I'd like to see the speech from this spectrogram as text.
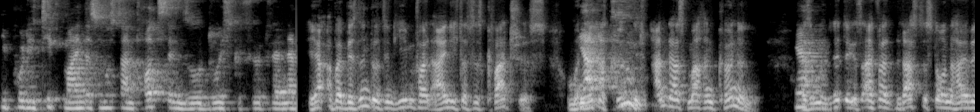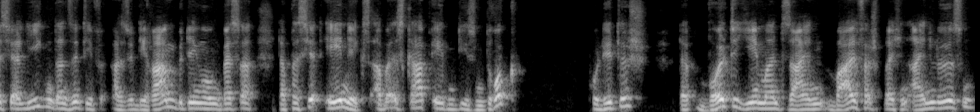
die Politik meint, das muss dann trotzdem so durchgeführt werden. Ja, aber wir sind uns in jedem Fall einig, dass es Quatsch ist. Und man ja, wird das nicht anders machen können. Ja. Also man hätte jetzt einfach, lasst es noch ein halbes Jahr liegen, dann sind die, also die Rahmenbedingungen besser, da passiert eh nichts. Aber es gab eben diesen Druck politisch, da wollte jemand sein Wahlversprechen einlösen,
